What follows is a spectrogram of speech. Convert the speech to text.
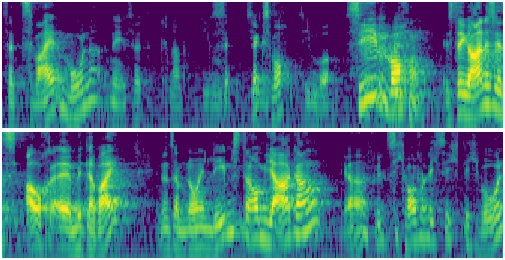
seit zwei Monaten, nee, seit knapp sieben, se sechs Wochen. Sieben Wochen. Sieben Wochen ist der Johannes jetzt auch äh, mit dabei in unserem neuen Lebenstraumjahrgang. Ja, fühlt sich hoffentlich sichtlich wohl.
